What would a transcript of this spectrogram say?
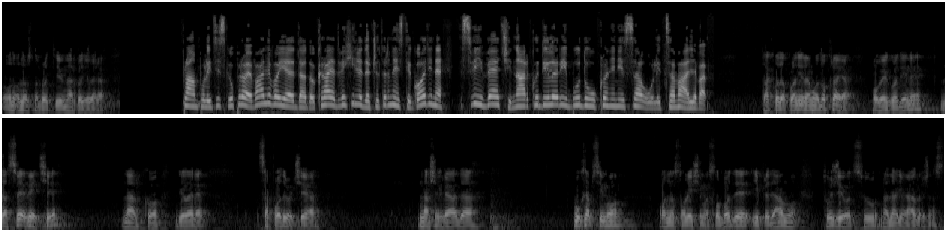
odnosno protiv narkodilera. Plan policijske uprave Valjevo je da do kraja 2014. godine svi veći narkodileri budu uklonjeni sa ulica Valjeva. Tako da planiramo do kraja ove godine da sve veće narkodilere sa područja našeg grada uhapsimo, odnosno lišimo slobode i predamo tuživocu na dalju nadležnost.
